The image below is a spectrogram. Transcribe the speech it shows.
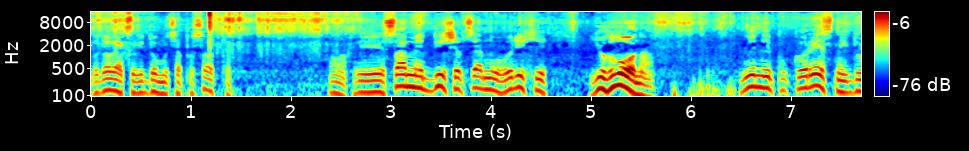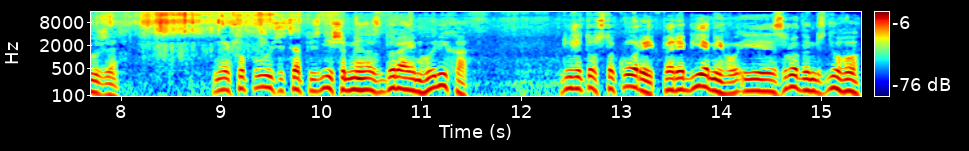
Бо далеко від дому ця посадка. О, і саме більше в цьому горіхі юглона. Він і корисний дуже. Ну, якщо вийде, пізніше ми назбираємо горіха, дуже товстокорий, переб'ємо його і зробимо з нього,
